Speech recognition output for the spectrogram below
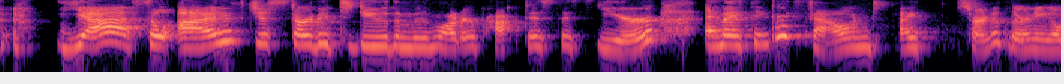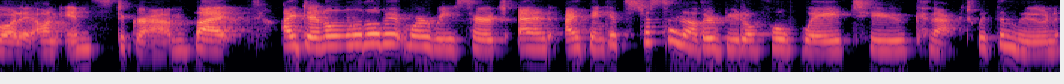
yeah. So, I've just started to do the moon water practice this year. And I think I found, I started learning about it on Instagram, but I did a little bit more research. And I think it's just another beautiful way to connect with the moon.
